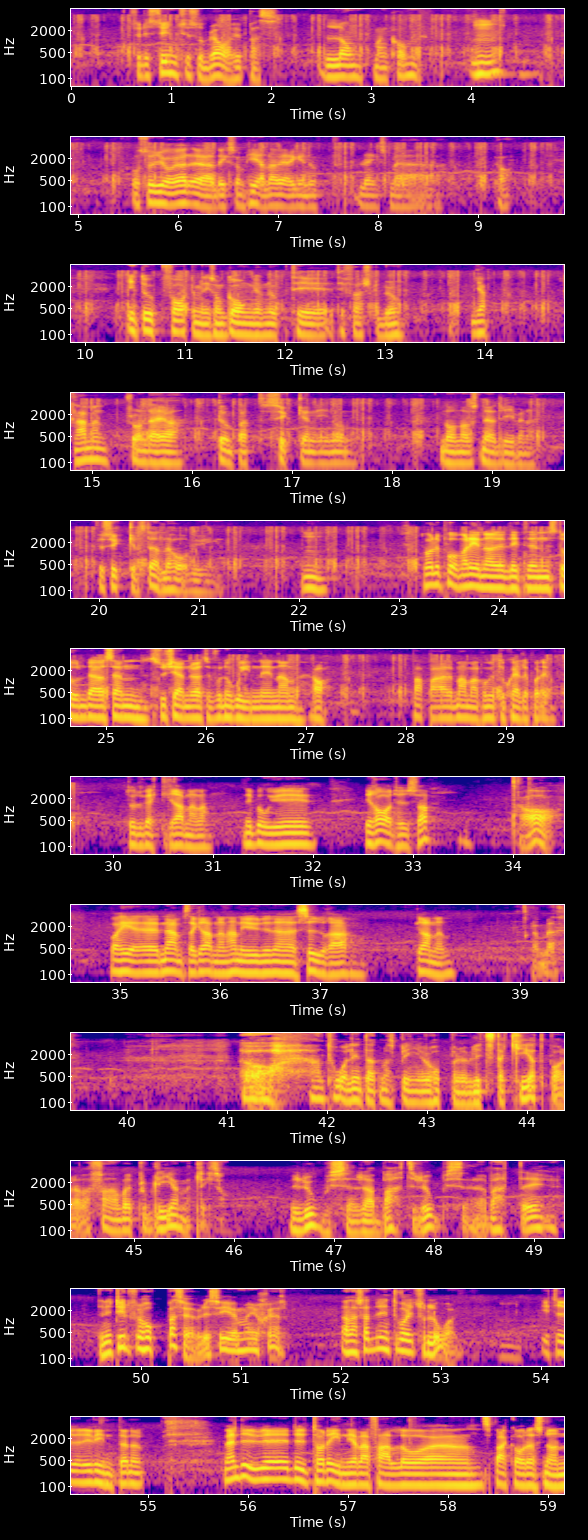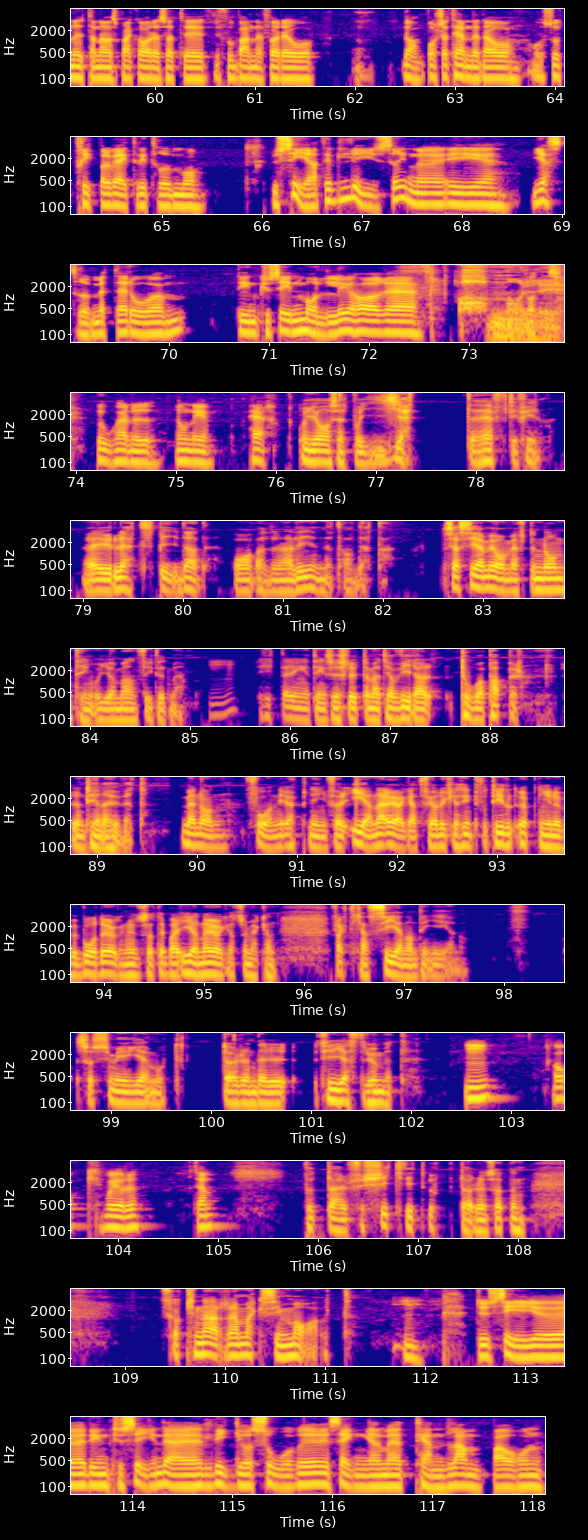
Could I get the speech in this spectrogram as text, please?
För det syns ju så bra hur pass långt man kommer. Mm. Och så gör jag det liksom hela vägen upp längs med, ja, inte uppfarten men liksom gången upp till, till Farstubron. Ja. Ja, men Från där jag dumpat cykeln i någon, någon av snödrivorna. För cykelställe har vi ju inget. Mm. Du håller på med det en liten stund där och sen så känner du att du får nog gå in innan ja, pappa eller mamma kommer ut och skäller på dig. Då du väcker grannarna. Ni bor ju i, i radhus va? Ja, Vad är närmsta grannen? Han är ju den där sura grannen. ja men. Ja, han tål inte att man springer och hoppar över lite staket bara. Vad fan, vad är problemet liksom? Rosenrabatt, rosenrabatt. Det är, den är till för att hoppas över, det ser man ju själv. Annars hade det inte varit så låg. I tur är det vinter nu. Men du, eh, du tar dig in i alla fall och eh, sparkar av dig snön utan att sparka av dig så att eh, du får banda för det och ja, borsta tänderna och, och så trippar du iväg till ditt rum och du ser att det lyser inne i gästrummet där då mm, din kusin Molly har Åh, Molly. fått bo här nu när hon är här. Och jag har sett på jättehäftig film. Jag är ju lätt spidad av adrenalinet av detta. Så jag ser mig om efter någonting och gör med ansiktet med. Hittar ingenting så det slutar med att jag virar toapapper runt hela huvudet. Med någon fånig öppning för ena ögat, för jag lyckas inte få till öppningen över båda ögonen så att det är bara ena ögat som jag kan, faktiskt kan se någonting igenom. Så smyger jag mot dörren där, till gästrummet. Mm. Och vad gör du sen? puttar försiktigt upp dörren så att den ska knarra maximalt. Mm. Du ser ju eh, din kusin där ligger och sover i sängen med tänd lampa och hon,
